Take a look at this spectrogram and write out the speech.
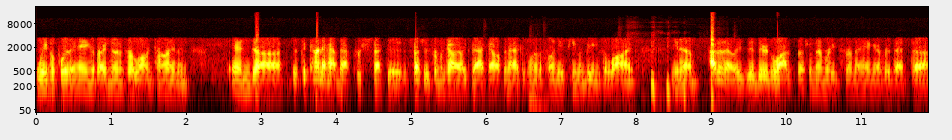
way before the hangover I'd known him for a long time and and uh, just to kind of have that perspective, especially from a guy like Zach Galifianakis, one of the funniest human beings alive. you know, I don't know. There's a lot of special memories from The Hangover that, uh,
